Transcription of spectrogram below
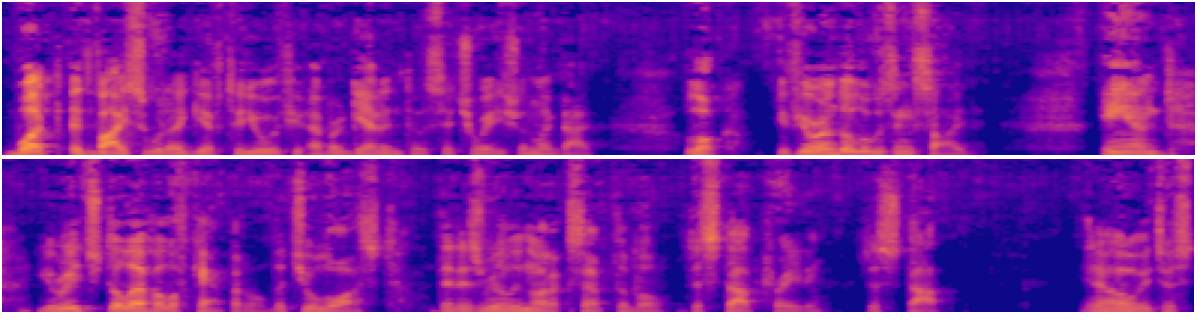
what advice would I give to you if you ever get into a situation like that? Look, if you're on the losing side, and you reach the level of capital that you lost that is really not acceptable, just stop trading. Just stop. You know, it just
